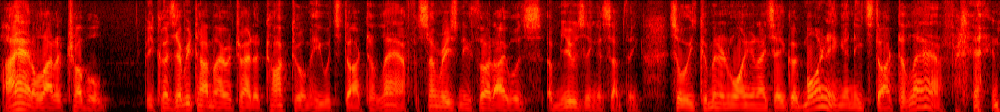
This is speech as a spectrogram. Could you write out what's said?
I had a lot of trouble because every time I would try to talk to him, he would start to laugh. For some reason, he thought I was amusing or something. So he'd come in in the morning and I'd say, good morning, and he'd start to laugh. and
